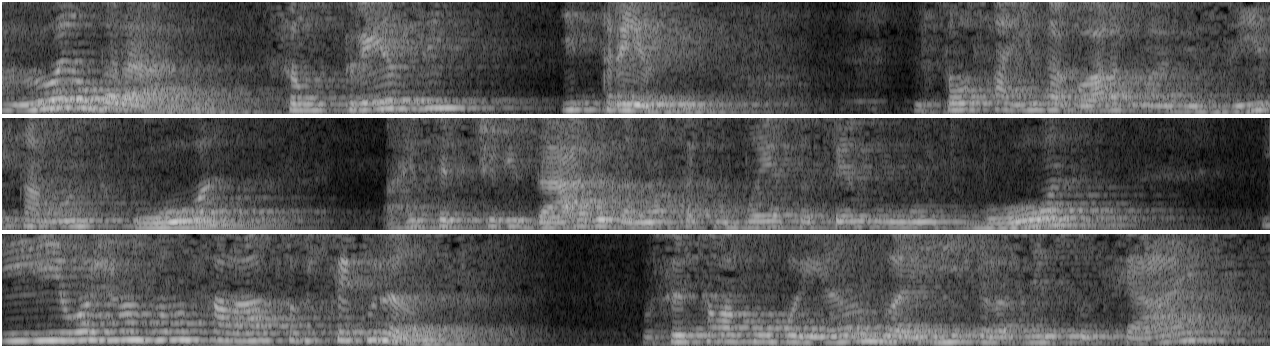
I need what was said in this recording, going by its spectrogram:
Alô Eldorado, são 13 e 13. Estou saindo agora de uma visita muito boa. A receptividade da nossa campanha está sendo muito boa. E hoje nós vamos falar sobre segurança. Vocês estão acompanhando aí pelas redes sociais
